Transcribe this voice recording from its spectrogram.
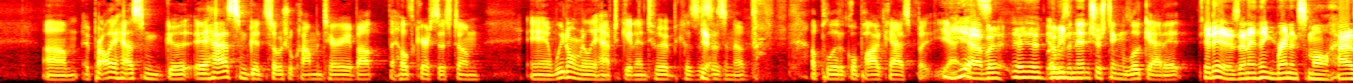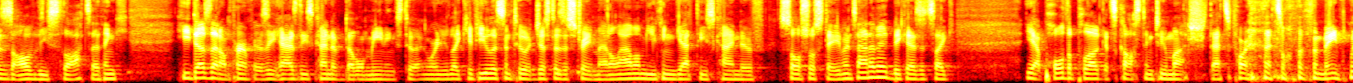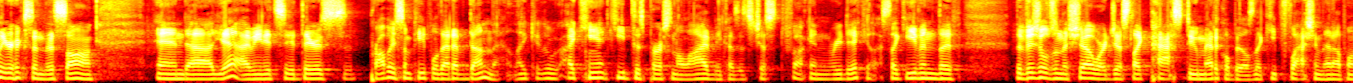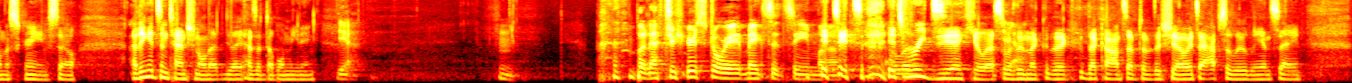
Um, it probably has some good. It has some good social commentary about the healthcare system, and we don't really have to get into it because this Yeah. isn't a a political podcast. But yeah, yeah, but uh, it I was mean, an interesting look at it. it is, and I think Brendan Small has all of these thoughts. I think he does that on purpose. He has these kind of double meanings to it, where you like if you listen to it just as a straight metal album, you can get these kind of social statements out of it because it's like. Yeah, pull the plug. It's costing too much. That's part. That's one of the main lyrics in this song. And uh, yeah, I mean, it's it, there's probably some people that have done that. Like, I can't keep this person alive because it's just fucking ridiculous. Like, even the the visuals in the show are just like past due medical bills. They keep flashing that up on the screen. So, I think it's intentional that it has a double meaning. Yeah. Hmm. but after your story, it makes it seem uh, It's it's it's little- ridiculous within the, the the concept of the show. It's absolutely insane.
